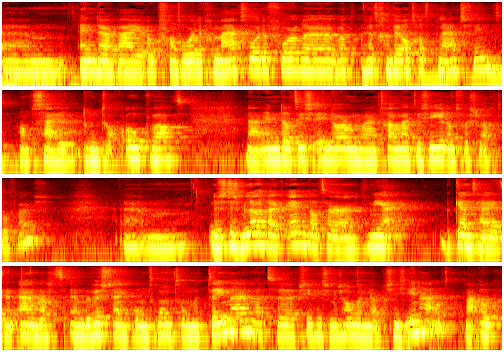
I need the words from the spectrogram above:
Um, en daarbij ook verantwoordelijk gemaakt worden voor wat, het geweld wat plaatsvindt. Want zij doen toch ook wat. Nou, en dat is enorm uh, traumatiserend voor slachtoffers. Um, dus het is belangrijk en dat er meer bekendheid en aandacht en bewustzijn komt rondom het thema, wat uh, psychische mishandeling nou precies inhoudt. Maar ook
